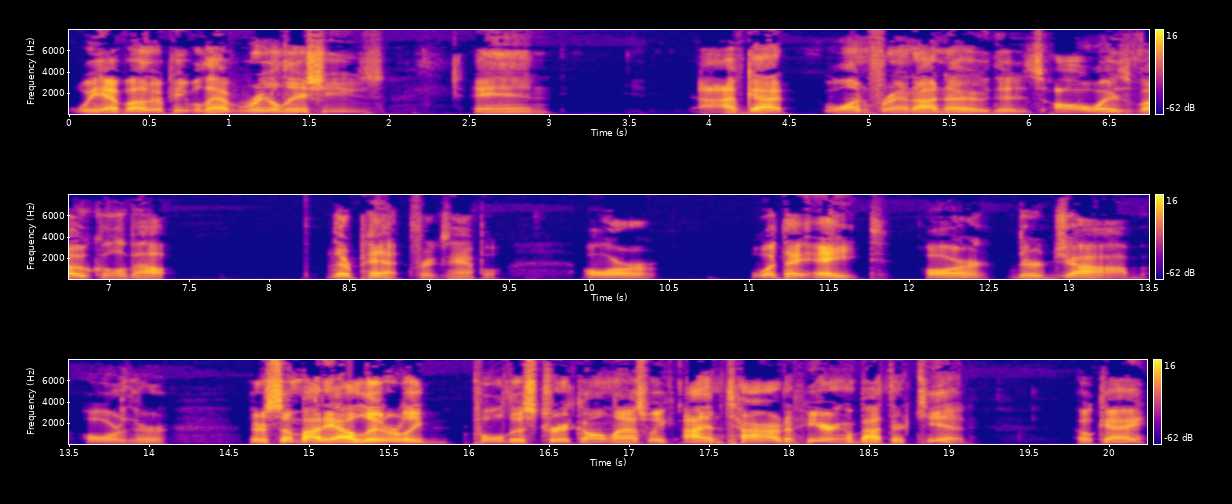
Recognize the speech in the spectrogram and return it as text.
We have other people that have real issues, and I've got one friend I know that is always vocal about their pet, for example, or what they ate, or their job or their there's somebody I literally pulled this trick on last week. I am tired of hearing about their kid. Okay?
